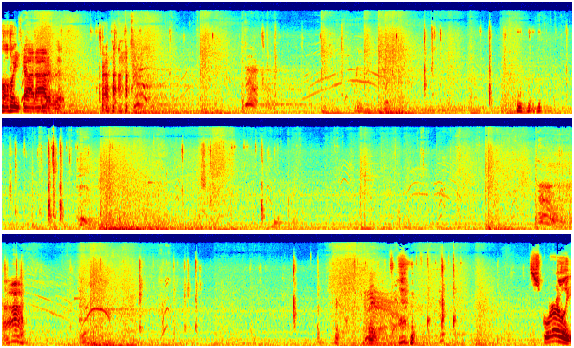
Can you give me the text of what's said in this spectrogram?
Oh, he got out of it. ah. Squirrely.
